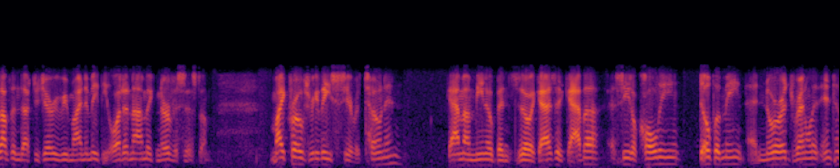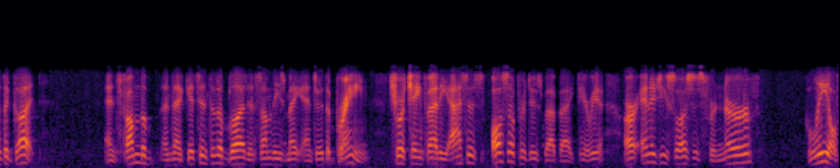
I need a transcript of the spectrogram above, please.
something Dr. Jerry reminded me, the autonomic nervous system. Microbes release serotonin, gamma aminobenzoic acid, GABA, acetylcholine, dopamine, and noradrenaline into the gut. And from the and that gets into the blood, and some of these may enter the brain. Short chain fatty acids, also produced by bacteria, are energy sources for nerve, glial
